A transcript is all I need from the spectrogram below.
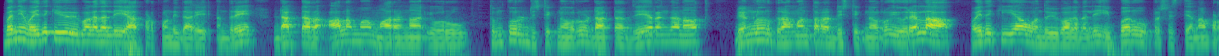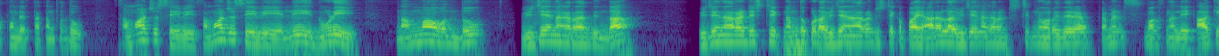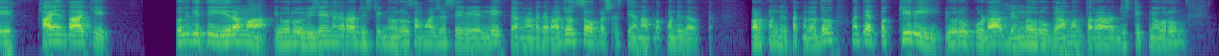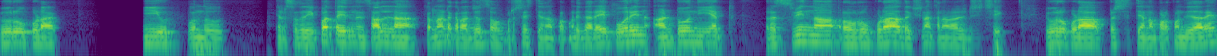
ಬನ್ನಿ, ವೈದ್ಯಕೀಯ ವಿಭಾಗದಲ್ಲಿ ಯಾರು ಪಡ್ಕೊಂಡಿದ್ದಾರೆ ಅಂದ್ರೆ ಡಾಕ್ಟರ್ ಆಲಮ್ಮ ಮಾರಣ್ಣ ಇವರು, ತುಮಕೂರು ಡಿಸ್ಟಿಕ್ನವರು ಡಾಕ್ಟರ್ ಜಯರಂಗನಾಥ್, ಬೆಂಗಳೂರು ಗ್ರಾಮಾಂತರ ಡಿಸ್ಟಿಕ್ನವರು ಇವರೆಲ್ಲ ವೈದ್ಯಕೀಯ ಒಂದು ವಿಭಾಗದಲ್ಲಿ ಇಬ್ಬರು ಪ್ರಶಸ್ತಿಯನ್ನ ಪಡ್ಕೊಂಡಿರ್ತಕ್ಕಂಥದ್ದು. ಸಮಾಜ ಸೇವೆ, ಸಮಾಜ ಸೇವೆಯಲ್ಲಿ ನೋಡಿ, ನಮ್ಮ ಒಂದು ವಿಜಯನಗರದಿಂದ ವಿಜಯನಗರ ಡಿಸ್ಟಿಕ್ ನಮ್ದು ಕೂಡ ವಿಜಯನಗರ ಡಿಸ್ಟಿಕ್ ಅಪ್ಪ. ಯಾರೆಲ್ಲ ವಿಜಯನಗರ ಡಿಸ್ಟಿಕ್ನವರು ಇದ್ದೀರಾ ಕಮೆಂಟ್ಸ್ ಬಾಕ್ಸ್ನಲ್ಲಿ ಹಾಕಿ. ಹಾಯ್ ಅಂತ ಹಾಕಿ. ಹುಲ್ಗಿತ್ತಿ ಈರಮ್ಮ ಇವರು ವಿಜಯನಗರ ಡಿಸ್ಟಿಕ್ನವರು ಸಮಾಜ ಸೇವೆಯಲ್ಲಿ ಕರ್ನಾಟಕ ರಾಜ್ಯೋತ್ಸವ ಪ್ರಶಸ್ತಿಯನ್ನ ಪಡ್ಕೊಂಡಿದ್ದಾರೆ, ಪಡ್ಕೊಂಡಿರ್ತಕ್ಕಂಥದ್ದು. ಮತ್ತೆ ಪಕ್ಕೀರಿ ಇವರು ಕೂಡ ಬೆಂಗಳೂರು ಗ್ರಾಮಾಂತರ ಡಿಸ್ಟಿಕ್ನವರು ಇವರು ಕೂಡ ಈ ಒಂದು ಎರಡ್ ಸಾವಿರದ ಇಪ್ಪತ್ತೈದನೇ ಸಾಲಿನ ಕರ್ನಾಟಕ ರಾಜ್ಯೋತ್ಸವ ಪ್ರಶಸ್ತಿಯನ್ನ ಪಡ್ಕೊಂಡಿದ್ದಾರೆ. ಕೋರಿನ್ ಆಂಟೋನಿಯಟ್ ರಸ್ವಿನ್ ರವರು ಕೂಡ ದಕ್ಷಿಣ ಕನ್ನಡ ಡಿಸ್ಟಿಕ್ ಇವರು ಕೂಡ ಪ್ರಶಸ್ತಿಯನ್ನ ಪಡ್ಕೊಂಡಿದ್ದಾರೆ.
